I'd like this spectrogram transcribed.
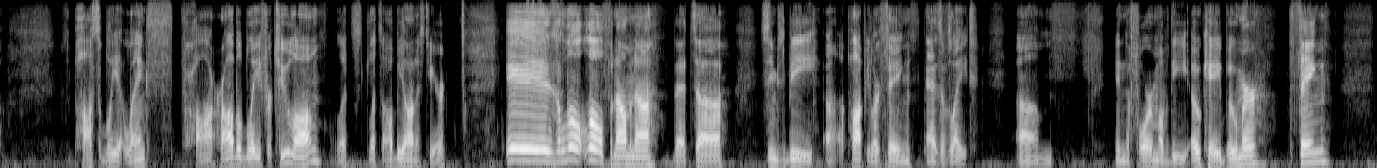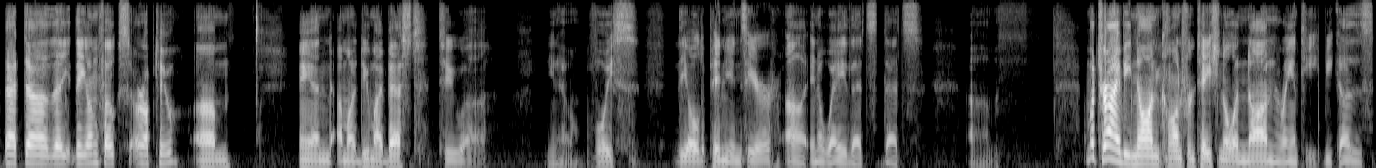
possibly at length, probably for too long. Let's let's all be honest here. Is a little little phenomena that uh, seems to be a popular thing as of late, um, in the form of the OK Boomer thing that uh, the the young folks are up to. Um, and I'm gonna do my best to, uh, you know, voice the old opinions here uh, in a way that's that's. Um, I'm gonna try and be non-confrontational and non-ranty because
